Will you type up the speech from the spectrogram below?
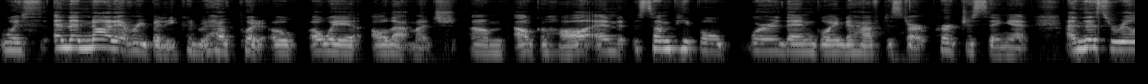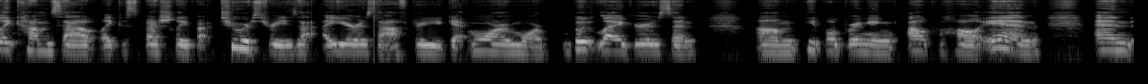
with and then not everybody could have put o- away all that much um, alcohol and some people were then going to have to start purchasing it. And this really comes out like especially about two or three years after you get more and more bootleggers and um, people bringing alcohol in. And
